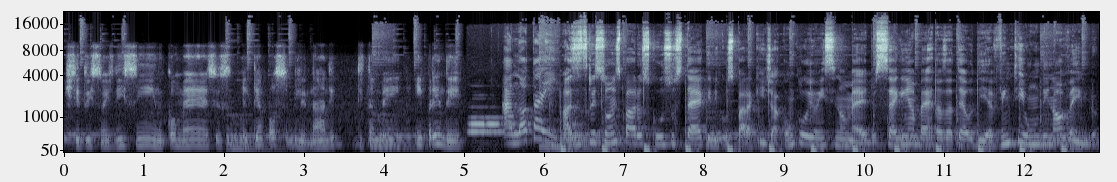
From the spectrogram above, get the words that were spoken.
instituições de ensino, comércios. Ele tem a possibilidade de também empreender. Anota aí. As inscrições para os cursos técnicos para quem já concluiu o ensino médio seguem abertas até o dia 21 de novembro.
